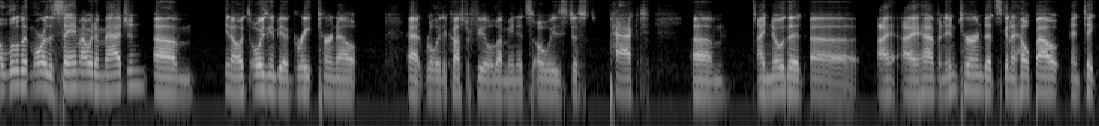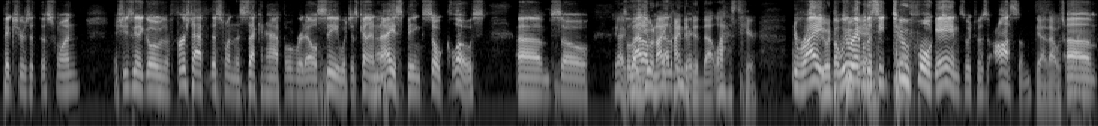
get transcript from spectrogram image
a little bit more of the same, I would imagine. Um, you know, it's always going to be a great turnout at Rolly DeCoster Field. I mean, it's always just packed. Um, I know that uh, I, I have an intern that's going to help out and take pictures at this one. And she's going to go over the first half of this one, the second half over at LC, which is kind of Nice. nice being so close. Um, so Yeah, so well, you and I kind of did that last year. Right, We but we were able to see two Yeah. full games, which was awesome. Yeah, that was great. Um,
